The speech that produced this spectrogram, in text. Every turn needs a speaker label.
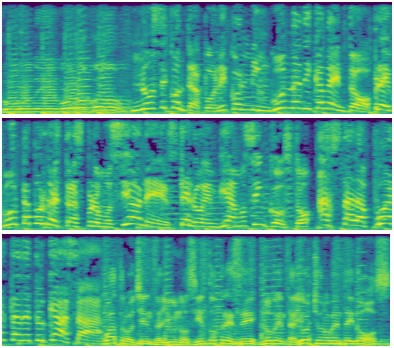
Speaker 1: jugo de borojó.
Speaker 2: No se contrapone con ningún medicamento. Pregunta por nuestras promociones. Te lo enviamos sin costo hasta la puerta de tu casa.
Speaker 3: 481-113-9892.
